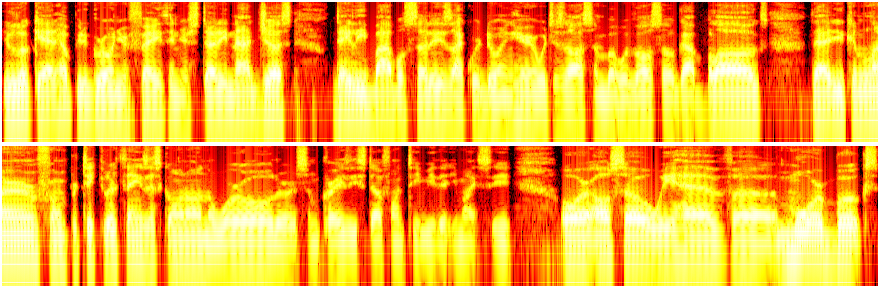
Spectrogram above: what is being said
you look at, help you to grow in your faith and your study, not just daily Bible studies like we're doing here, which is awesome, but we've also got blogs that you can learn from particular things that's going on in the world or some crazy stuff on TV that you might see. Or also, we have uh, more books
